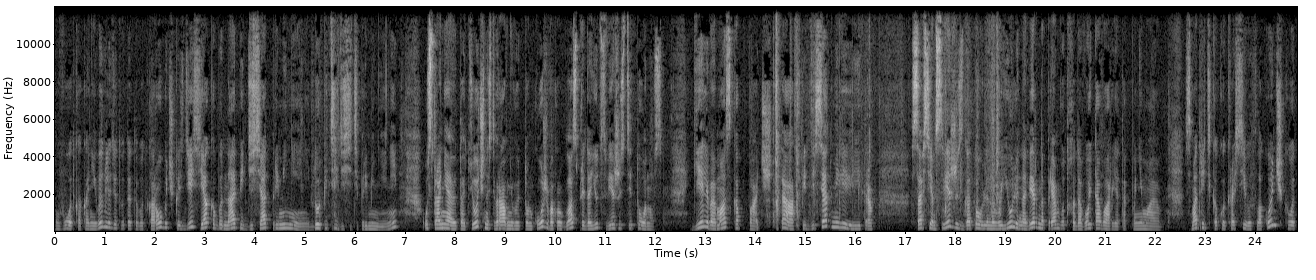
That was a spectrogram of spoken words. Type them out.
Вот как они выглядят, вот эта вот коробочка. Здесь якобы на 50 применений, до 50 применений. Устраняют отечность, выравнивают тон кожи, вокруг глаз придают свежести тонус. Гелевая маска патч. Так, 50 миллилитров. Совсем свежий, изготовлен в июле. Наверное, прям вот ходовой товар, я так понимаю. Смотрите, какой красивый флакончик. Вот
